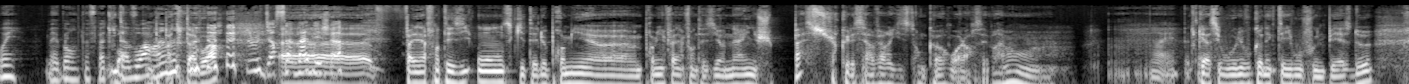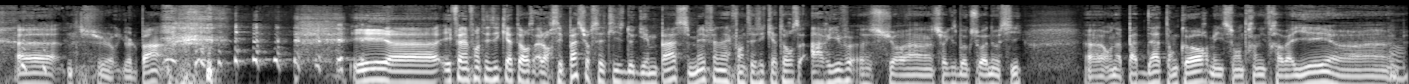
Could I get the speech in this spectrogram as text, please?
Oui, mais bon, ils peuvent pas tout Bon, avoir. on peut hein. pas tout avoir. Je veux dire, ça va déjà. Euh, Final Fantasy 11, qui était le premier, euh, premier Final Fantasy Online, je suis pas sûr que les serveurs existent encore, ou alors c'est vraiment. euh, Ouais, En tout cas, si vous voulez vous connecter, il vous faut une PS2. Euh, je rigole pas. et, euh, et Final Fantasy XIV. Alors, c'est pas sur cette liste de Game Pass, mais Final Fantasy XIV arrive sur, sur Xbox One aussi. Euh, on n'a pas de date encore, mais ils sont en train d'y travailler, euh, Hmm.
